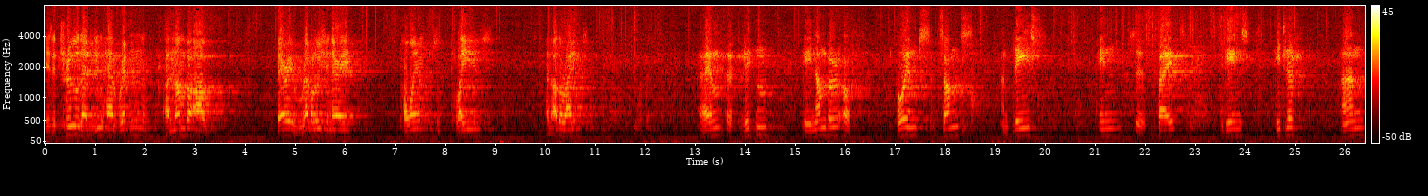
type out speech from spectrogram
is it true that you have written a number of very revolutionary poems, plays, and other writings? I have uh, written a number of poems and songs and plays in the fight against Hitler and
